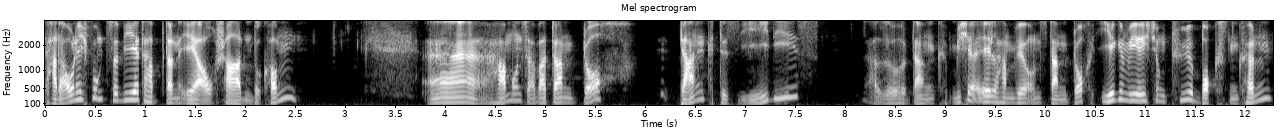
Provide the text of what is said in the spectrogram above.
hat auch nicht funktioniert, habe dann eher auch Schaden bekommen. Äh, haben uns aber dann doch dank des Jedis also dank Michael haben wir uns dann doch irgendwie Richtung Tür boxen können.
